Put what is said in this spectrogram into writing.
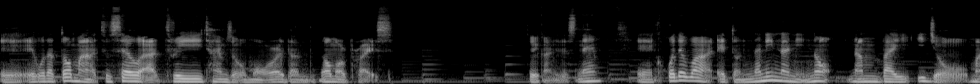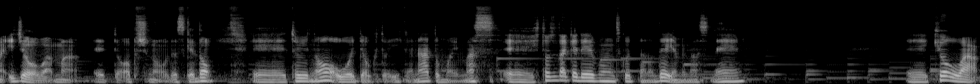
えー、英語だと、まあ、to sell at three times or more than the normal price。という感じですね。えー、ここでは、えっ、と、何々の何倍以上、まあ、以上は、まあ、えっ、と、オプショナルですけど、え、というのを覚えておくといいかなと思います。えー、一つだけ例文を作ったので読めますね。え今日は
